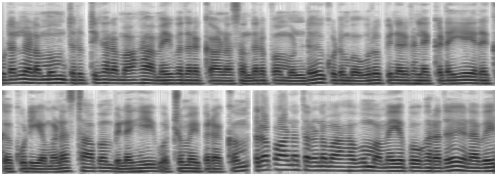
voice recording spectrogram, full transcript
உடல்நலமும் திருப்திகரமாக அமைவதற்கான சந்தர்ப்பம் உண்டு. குடும்ப உறுப்பினர்களுக்கிடையே இருக்கக்கூடிய மனஸ்தாபம் விலகி ஒற்றுமை பிறக்கும். சிறப்பான தருணமாகவும் அமைய போகிறது. எனவே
